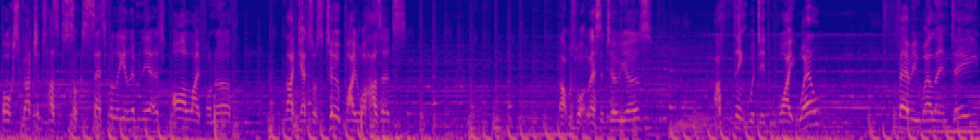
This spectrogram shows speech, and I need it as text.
Pork Scratchings has successfully eliminated all life on Earth. That gets us two biohazards. That was what, less than two years? I think we did quite well. Very well indeed.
